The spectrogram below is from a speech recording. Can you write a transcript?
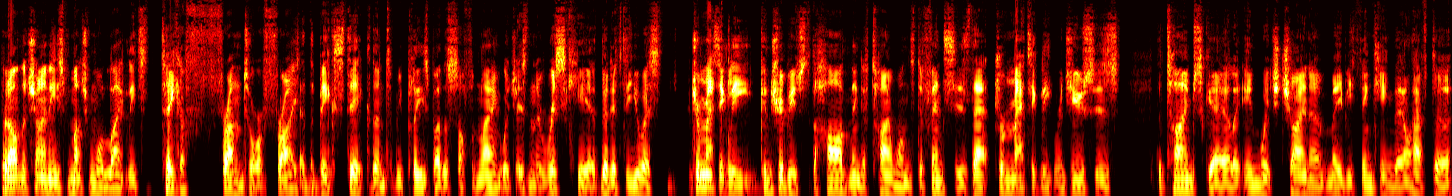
But aren't the Chinese much more likely to take a front or a fright at the big stick than to be pleased by the softened language? Isn't the risk here that if the US dramatically contributes to the hardening of Taiwan's defenses, that dramatically reduces the timescale in which China may be thinking they'll have to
